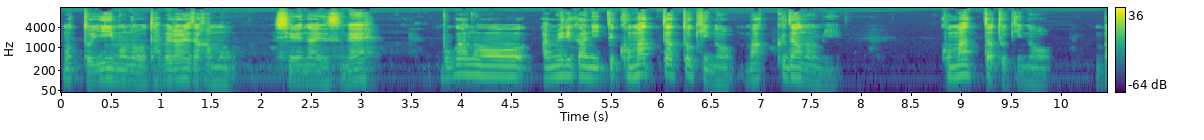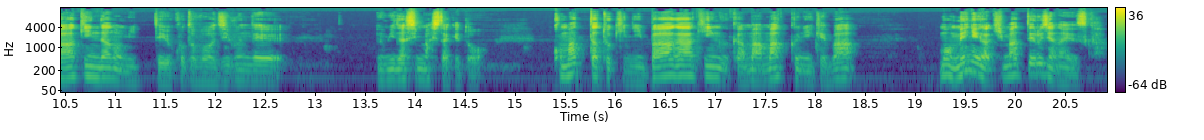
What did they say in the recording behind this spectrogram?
もっといいものを食べられたかもしれないですね。僕はあの、アメリカに行って困った時のマック頼み、困った時のバーキン頼みっていう言葉を自分で生み出しましたけど、困った時にバーガーキングか、まあマックに行けば、もうメニューが決まってるじゃないですか。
